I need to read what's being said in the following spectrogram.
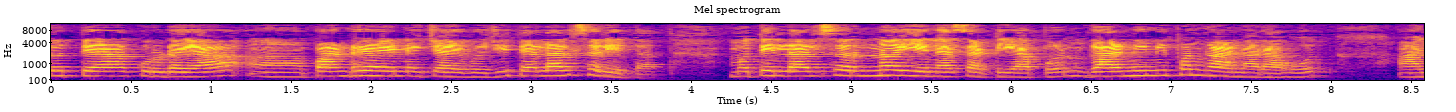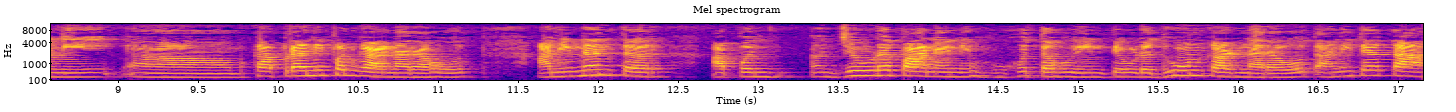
तर त्या कुरडया पांढऱ्या येण्याच्या ऐवजी त्या लालसर येतात. मग ते लालसर न येण्यासाठी आपण गाळणीनी पण गाळणार आहोत. आणि कापडाने पण गाळणार आहोत. आणि नंतर आपण जेवढं पाण्याने होता होईल तेवढं धुवून काढणार आहोत. आणि त्या ता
